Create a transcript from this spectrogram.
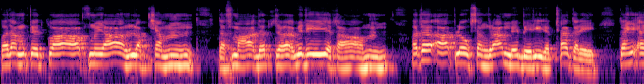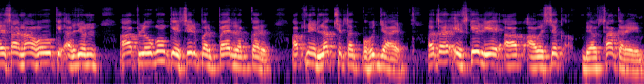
पदम कृत्वापनुया लक्ष्यम। तस्मादत्र विधीयता अतः आप लोग संग्राम में मेरी रक्षा करें। कहीं ऐसा न हो कि अर्जुन आप लोगों के सिर पर पैर रखकर अपने लक्ष्य तक पहुँच जाए। अतः इसके लिए आप आवश्यक व्यवस्था करें।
